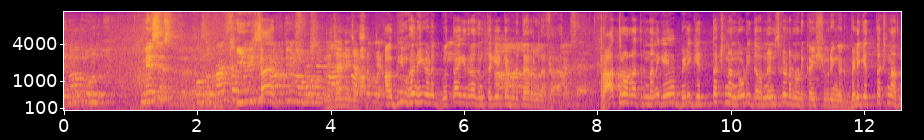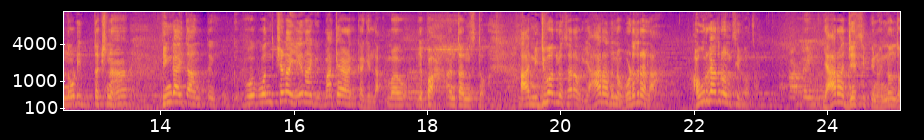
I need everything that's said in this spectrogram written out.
ಏನಾದರೂ ಒಂದು ಮೆಸೇಜ್ ಒಂದು ಈ ರೀತಿ ಸರ್, ಮಾಡ್ತೀವಿ ನಾವು ನಿಜ ನಿಜ ಸತ್ಯ. ಅಭಿಮಾನಿಗಳಿಗೆ ಗೊತ್ತಾಗಿದ್ರೆ ಅದನ್ನ ತೆಗಿಯೋಕೆ ಬಿಡ್ತಾ ಇರಲ್ಲ ಸರ್. ರಾತ್ರೋ ರಾತ್ರಿ ನನಗೆ ಬೆಳಿಗ್ಗೆ ಎದ್ದ ತಕ್ಷಣ ನೋಡಿದ್ದು ಅವ್ರು ನೆನೆಸ್ಕೊಂಡ್ರೆ ನೋಡಿ ಕೈ ಶಿವರಿಂಗ್ ಆಗಿ. ಬೆಳಿಗ್ಗೆ ಎದ್ದ ತಕ್ಷಣ ಅದು ನೋಡಿದ ತಕ್ಷಣ ಹಿಂಗಾಯ್ತಾ ಅಂತ ಒಂದು ಕ್ಷಣ ಏನಾಗಿ ಮಾತಾಡೋಕ್ಕಾಗಿಲ್ಲ. ಮ ಯಪ್ಪ ಅಂತ ಅನ್ನಿಸ್ತು. ಆ ನಿಜವಾಗ್ಲೂ ಸರ್ ಅವ್ರು ಯಾರು ಅದನ್ನು ಹೊಡೆದ್ರಲ್ಲ ಅವ್ರಿಗಾದ್ರೂ ಅನಿಸಿಲ್ವಾ ಸರ್? ಆ ಟೈಮ್ ಯಾರೋ ಜೆ ಸಿ ಪಿನೋ ಇನ್ನೊಂದು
